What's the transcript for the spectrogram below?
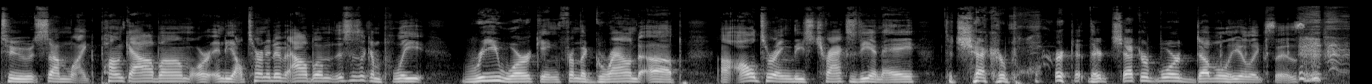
to some like punk album or indie alternative album. This is a complete reworking from the ground up, uh, altering these tracks' DNA to checkerboard. They're checkerboard double helixes.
